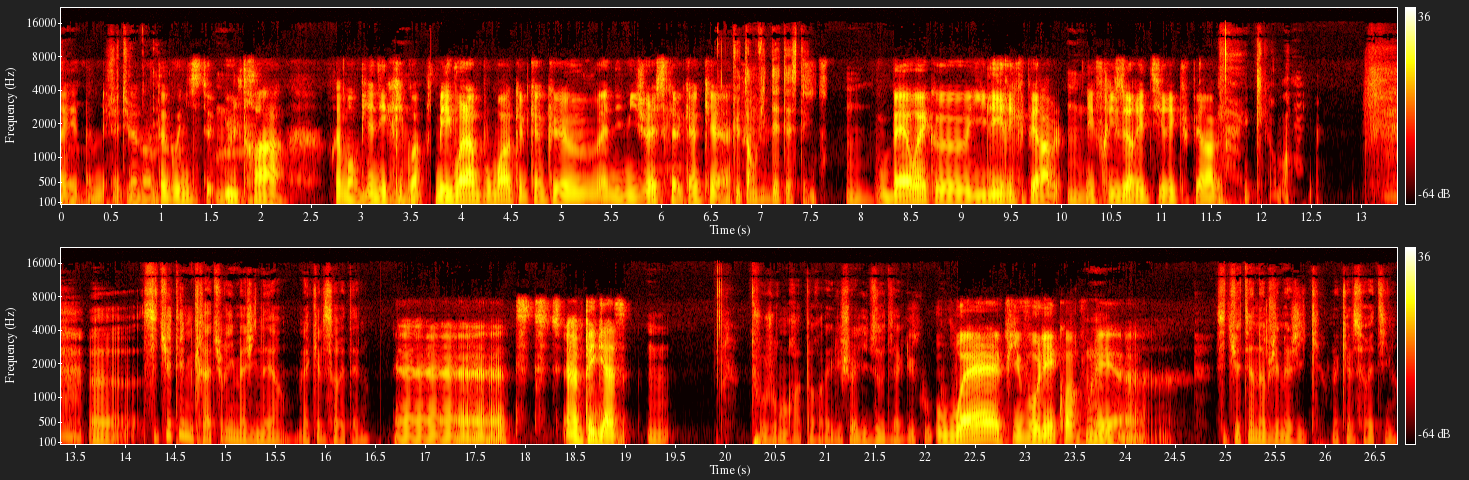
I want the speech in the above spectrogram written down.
c'est- est, un- est antagoniste Mm. ultra, vraiment bien écrit, quoi. Mais voilà, pour moi, quelqu'un que, un ennemi juré, c'est quelqu'un que, Que tu as envie de détester. Hmm. ben ouais, que il est irrécupérable. Et Freezer est irrécupérable. Clairement. Euh, si tu étais une créature imaginaire, laquelle serait-elle? Euh, un Pégase. Toujours en rapport avec les chevaliers du zodiaque, du coup. Ouais, et puis voler, quoi. Voler. Mm. euh, Si tu étais un objet magique, lequel serait-il?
